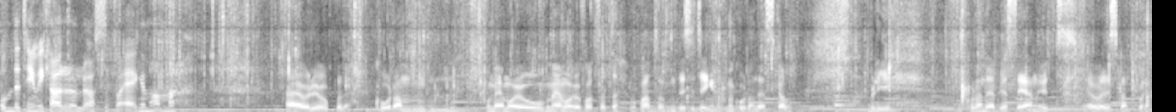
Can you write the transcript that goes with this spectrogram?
om det er ting vi klarer å løse på egen hånd. Jeg lurer på det. Hvordan Og vi må, jo, vi må jo fortsette å prate om disse tingene, men hvordan det skal bli, hvordan det blir seende ut, jeg er jo veldig spent på det.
